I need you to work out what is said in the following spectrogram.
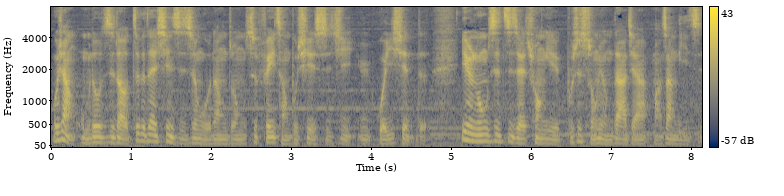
我想我们都知道，这个在现实生活当中是非常不切实际与危险的。艺人公司自在创业不是怂恿大家马上离职，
